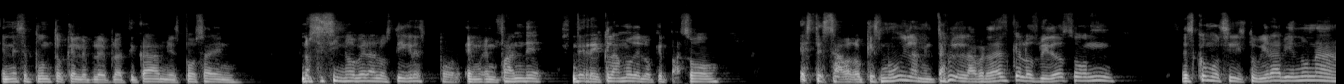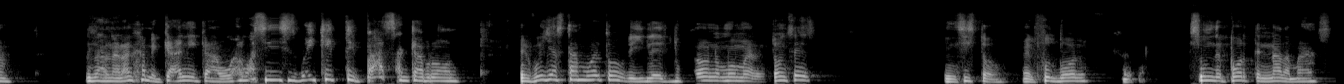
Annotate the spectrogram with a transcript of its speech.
en ese punto que le, le platicaba a mi esposa en... No sé si no ver a los Tigres por, en, en fan de, de reclamo de lo que pasó este sábado, que es muy lamentable. La verdad es que los videos son... Es como si estuviera viendo una, una naranja mecánica o algo así. Dices, güey, ¿qué te pasa, cabrón? El güey ya está muerto y le... No, no, muy mal. Entonces, insisto, el fútbol es un deporte nada más.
